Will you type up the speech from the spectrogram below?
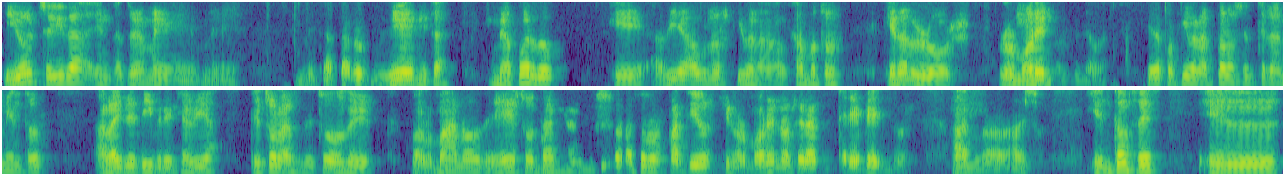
Y yo enseguida en Cataluña me, me, trataron muy bien y tal. Y me acuerdo que había unos que iban al campo, que eran los, los morenos, Era porque iban a todos los entrenamientos al aire libre que había de todas de todo de balonmano, de eso, tal, iban a todos los partidos y los morenos eran tremendos a, eso. Y entonces, el,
